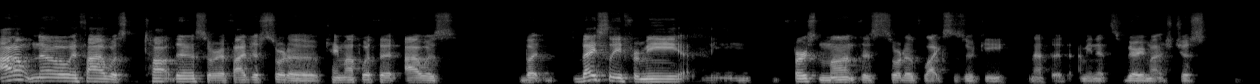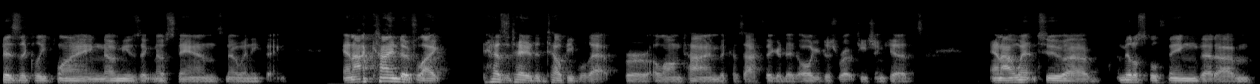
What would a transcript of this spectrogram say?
I don't know if I was taught this or if I just sort of came up with it. I was, but basically for me, the first month is sort of like Suzuki method. I mean, it's very much just physically playing, no music, no stands, no anything and I kind of like hesitated to tell people that for a long time because I figured that oh you're just rote teaching kids, and I went to a middle school thing that um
